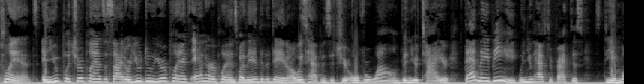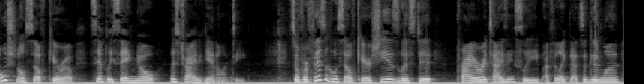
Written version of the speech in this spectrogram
plans and you put your plans aside or you do your plans and her plans by the end of the day it always happens that you're overwhelmed and you're tired that may be when you have to practice the emotional self-care of simply saying no let's try it again auntie. So for physical self-care she is listed prioritizing sleep. I feel like that's a good one.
